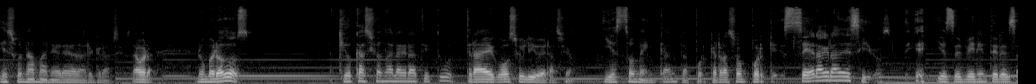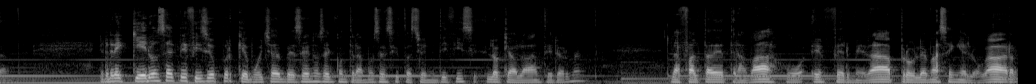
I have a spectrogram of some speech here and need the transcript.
Es una manera de dar gracias. Ahora, número dos, ¿qué ocasiona la gratitud? Trae gozo y liberación. Y esto me encanta. ¿Por qué razón? Porque ser agradecidos, y esto es bien interesante, requiere un sacrificio porque muchas veces nos encontramos en situaciones difíciles, lo que hablaba anteriormente. La falta de trabajo, enfermedad, problemas en el hogar,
